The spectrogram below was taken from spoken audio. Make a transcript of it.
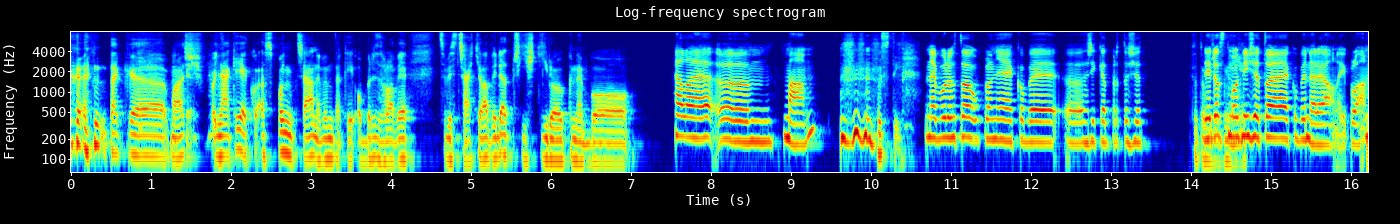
tak eh, máš nějaký jako aspoň třeba, nevím, takový obrys v hlavě, co bys třeba chtěla vydat příští rok, nebo Hele, um, mám. hustý. Nebudu to úplně jakoby uh, říkat, protože to je dost možný, že to je jakoby nereálný plán.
